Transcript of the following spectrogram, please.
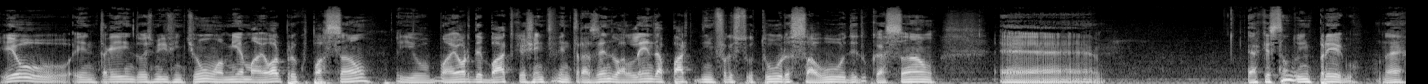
Eu entrei em 2021, a minha maior preocupação e o maior debate que a gente vem trazendo, além da parte de infraestrutura, saúde, educação, é, é a questão do emprego, né?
